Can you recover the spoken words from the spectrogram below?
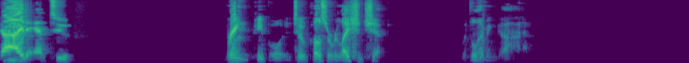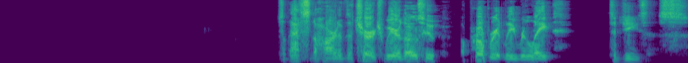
guide and to bring people into a closer relationship with the living God. So that's the heart of the church. We are those who appropriately relate to Jesus.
